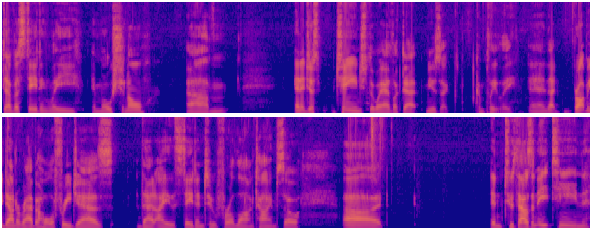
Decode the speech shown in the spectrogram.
devastatingly emotional um, and it just changed the way I looked at music completely, and that brought me down a rabbit hole of free jazz that I stayed into for a long time. So, uh, in 2018,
